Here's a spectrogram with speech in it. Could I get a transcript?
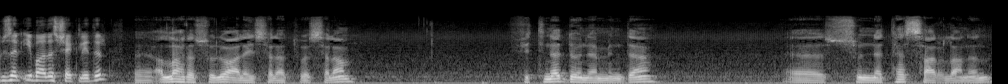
güzel ibadet şeklidir. Allah Resulü aleyhissalatu vesselam fitne döneminde e, sünnete sarılanın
